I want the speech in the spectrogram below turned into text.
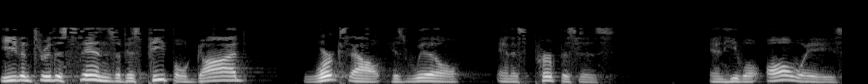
Even through the sins of His people, God works out His will and His purposes, and He will always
